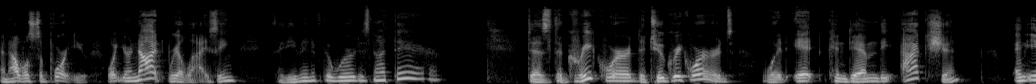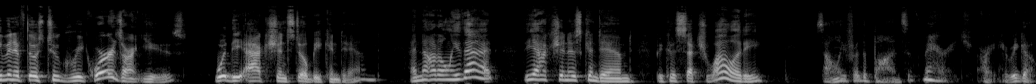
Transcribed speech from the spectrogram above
and I will support you. What you're not realizing is that even if the word is not there, does the Greek word, the two Greek words, would it condemn the action? And even if those two Greek words aren't used, would the action still be condemned? And not only that, the action is condemned because sexuality is only for the bonds of marriage. All right, here we go.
